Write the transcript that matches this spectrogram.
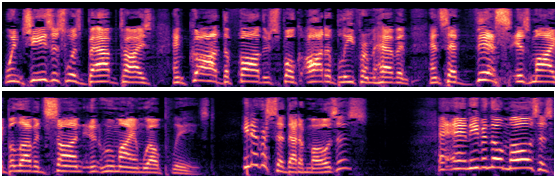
when Jesus was baptized and God the Father spoke audibly from heaven and said, this is my beloved son in whom I am well pleased. He never said that of Moses. And even though Moses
